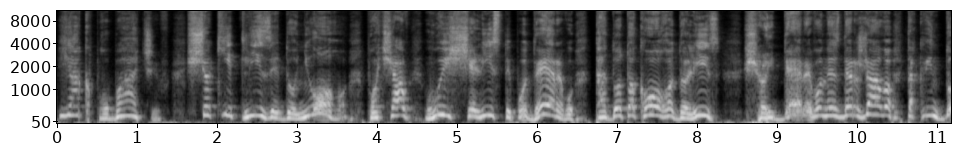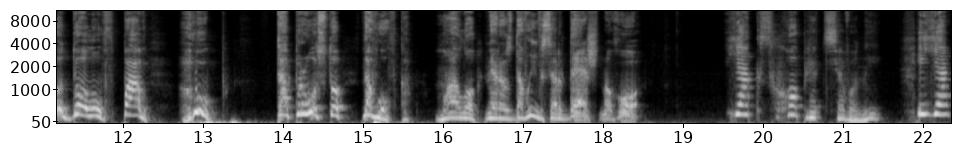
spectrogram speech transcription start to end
Як побачив, що кіт лізе до нього, почав вище лізти по дереву та до такого доліз, що й дерево не здержало, так він додолу впав гуп та просто на вовка. Мало не роздавив сердешного. Як схопляться вони, і як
